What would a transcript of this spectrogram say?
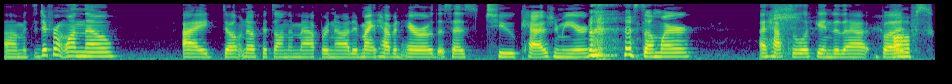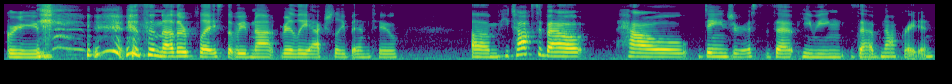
Um, it's a different one, though. I don't know if it's on the map or not. It might have an arrow that says to Kashmir somewhere. I'd have to look into that, but Off screen. it's another place that we've not really actually been to. Um, he talks about how dangerous Zeb, he mean Zeb, not Graydon.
